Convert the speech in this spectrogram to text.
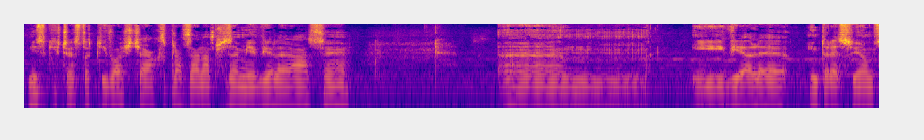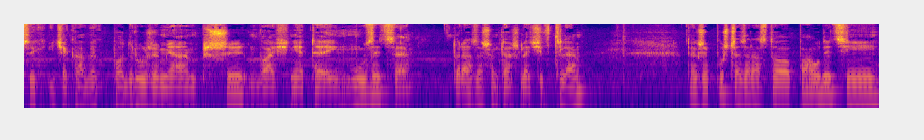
w niskich częstotliwościach, sprawdzana przeze mnie wiele razy i wiele interesujących i ciekawych podróży miałem przy właśnie tej muzyce, która zresztą też leci w tle. Także puszczę zaraz to po audycji.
